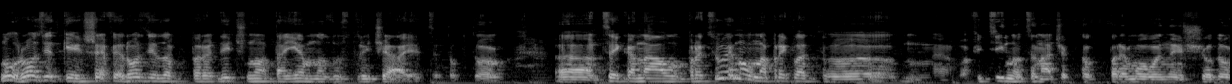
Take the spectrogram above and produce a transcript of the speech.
Ну, розвідки, шефи розвідок періодично таємно зустрічаються. Тобто цей канал працює. Ну, наприклад, е, офіційно це, начебто, перемовини щодо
